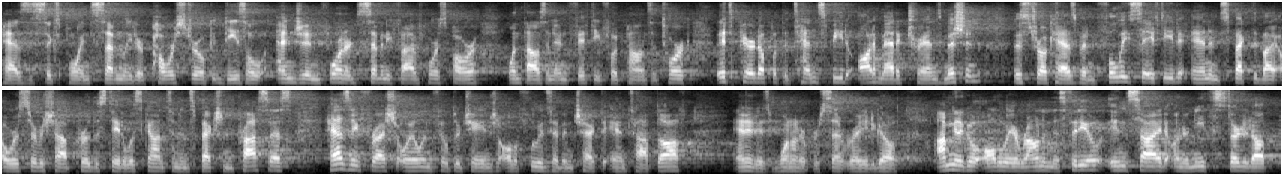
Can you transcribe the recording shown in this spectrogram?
has a 6.7 liter Power Stroke diesel engine, 475 horsepower, 1,050 foot-pounds of torque. It's paired up with a 10-speed automatic transmission. This truck has been fully safetied and inspected by our service shop per the state of Wisconsin inspection process, has a fresh oil and filter change. All the fluids have been checked and topped off and it is 100% ready to go. I'm gonna go all the way around in this video, inside, underneath, start it up,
